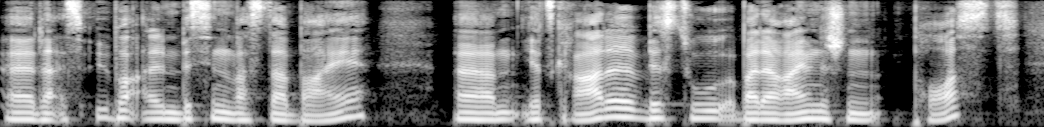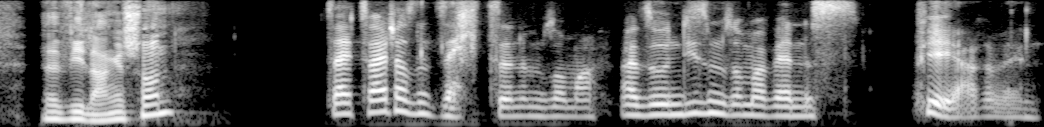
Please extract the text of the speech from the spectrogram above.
äh, da ist überall ein bisschen was dabei. Ähm, jetzt gerade bist du bei der Rheinischen Post. Äh, wie lange schon? Seit 2016 im Sommer. Also in diesem Sommer werden es vier Jahre werden.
